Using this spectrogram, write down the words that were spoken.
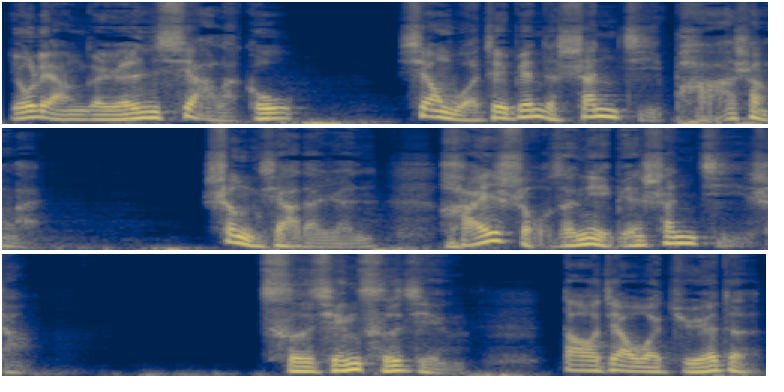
有两个人下了沟。向我这边的山脊爬上来，剩下的人还守在那边山脊上。此情此景，倒叫我觉得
